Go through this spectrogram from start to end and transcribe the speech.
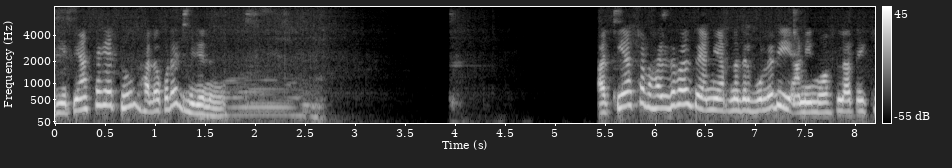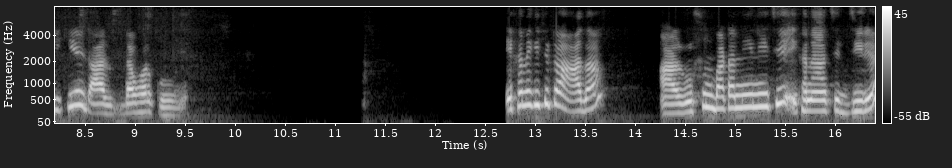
দিয়ে পেঁয়াজটাকে একটু ভালো করে ভেজে নেব। আর পেঁয়াজটা ভাজতে ভাজতে? আমি আপনাদের বলে দিই, আমি মশলাতে কি কি আর ব্যবহার করব। এখানে কিছুটা আদা আর রসুন বাটা নিয়ে নিয়েছি, এখানে আছে জিরে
